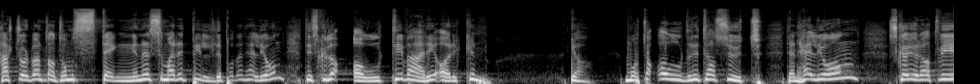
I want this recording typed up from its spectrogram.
Her står det bl.a. om stengene, som er et bilde på Den hellige ånd. De skulle alltid være i arken. Ja, måtte aldri tas ut. Den hellige ånd skal gjøre at vi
